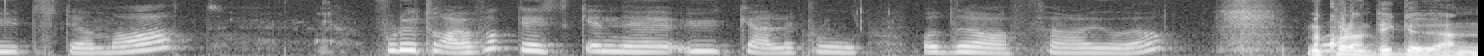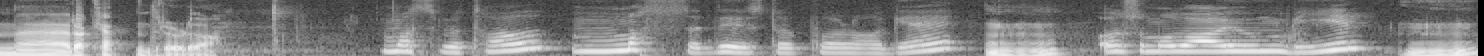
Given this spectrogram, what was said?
utstyr og mat? For du tar jo faktisk en eh, uke eller to å dra fra jorda. Men hvordan bygger du den eh, raketten, tror du da? Masse metall, masse drivstoff på lager. Mm. Og så må du ha rombil, mm.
